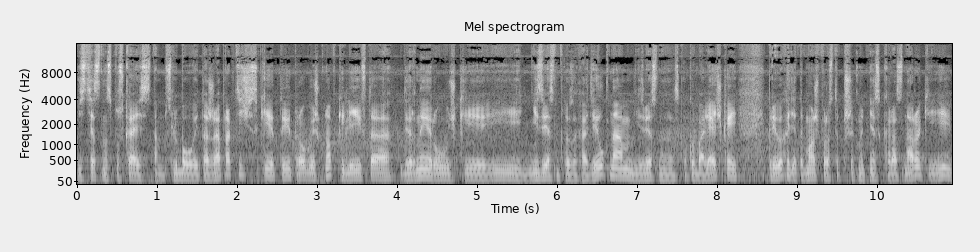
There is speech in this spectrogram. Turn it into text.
естественно, спускаясь там с любого этажа практически, ты трогаешь кнопки лифта, дверные ручки, и неизвестно, кто заходил к нам, неизвестно с какой болячкой. При выходе ты можешь просто пшикнуть несколько раз на руки и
